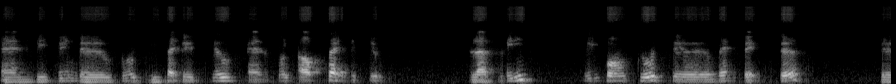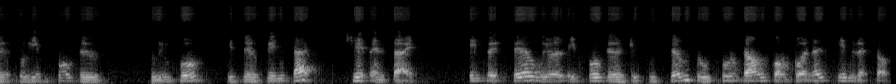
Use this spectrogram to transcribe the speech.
and between the fluid inside the tube and fluid outside the tube. Lastly, we conclude the main factor the, to improve the to improve is the pin type, shape and size. This factor will improve the system to cool down components in laptop.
